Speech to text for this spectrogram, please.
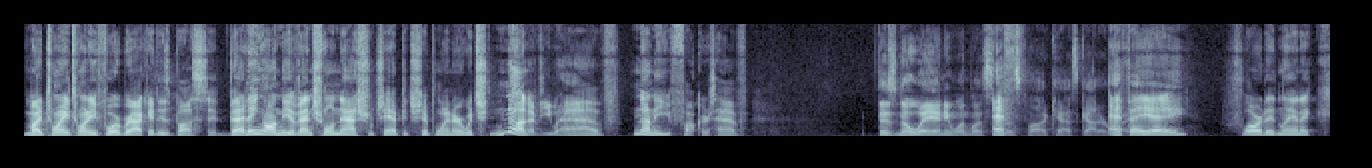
My 2024 bracket is busted. Betting on the eventual national championship winner, which none of you have, none of you fuckers have. There's no way anyone listening F- to this podcast got it right. FAA, Florida Atlantic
